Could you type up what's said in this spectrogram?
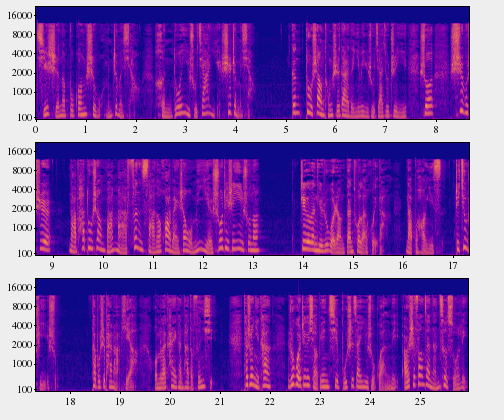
其实呢，不光是我们这么想，很多艺术家也是这么想。跟杜尚同时代的一位艺术家就质疑说：“是不是哪怕杜尚把马粪撒到画板上，我们也说这是艺术呢？”这个问题如果让丹托来回答。那不好意思，这就是艺术，他不是拍马屁啊。我们来看一看他的分析。他说：“你看，如果这个小便器不是在艺术馆里，而是放在男厕所里，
